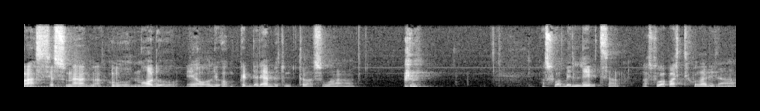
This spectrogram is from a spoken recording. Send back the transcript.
provassi a suonarla con modo eolico perderebbe tutta la sua, la sua bellezza, la sua particolarità.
